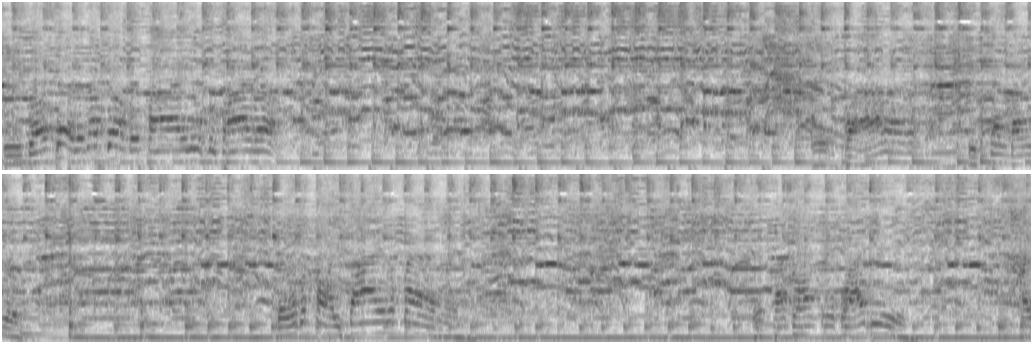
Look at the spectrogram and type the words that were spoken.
ตีกลองเจอแล้วครับย่องไปปลายลูกสุดท้ายแล้วขวาติดแข้งบังอยู่เดินมาต่อยซ้ายครับแม่ พาทองเตะขวาดีเตะ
